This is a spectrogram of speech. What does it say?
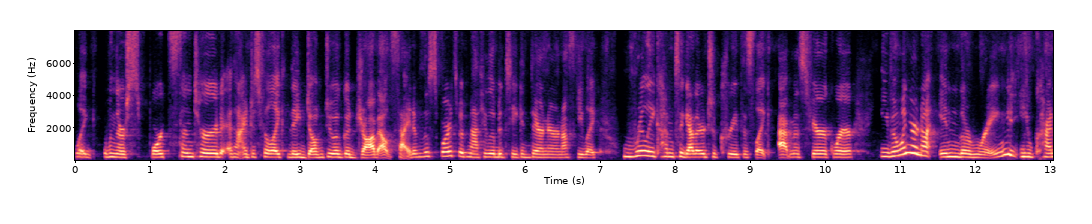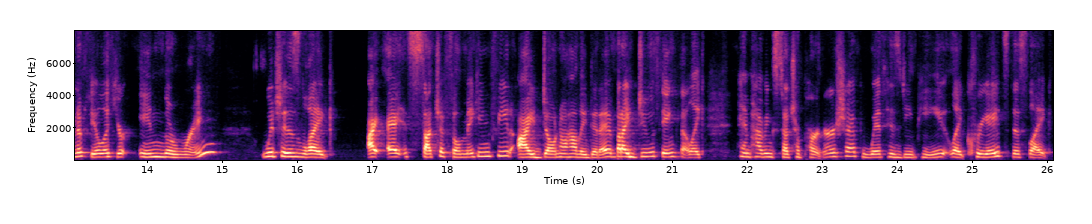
like when they're sports centered and I just feel like they don't do a good job outside of the sports but Matthew Libatique and Darren Aronofsky like really come together to create this like atmospheric where even when you're not in the ring, you kind of feel like you're in the ring, which is like I, I it's such a filmmaking feat. I don't know how they did it, but I do think that like him having such a partnership with his DP like creates this like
